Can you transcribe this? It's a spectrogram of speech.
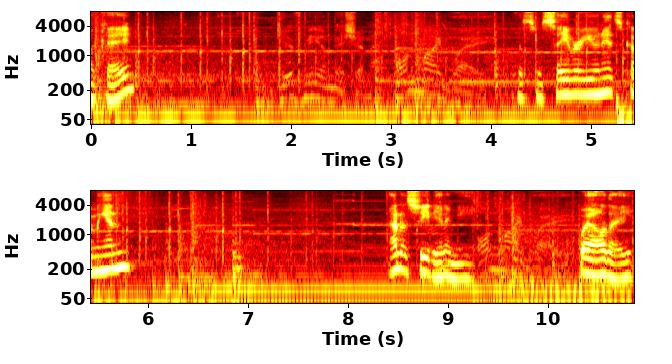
Okay. Give me a mission. On my way. got some saber units coming in. I don't see the enemy. On my way. Are they?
